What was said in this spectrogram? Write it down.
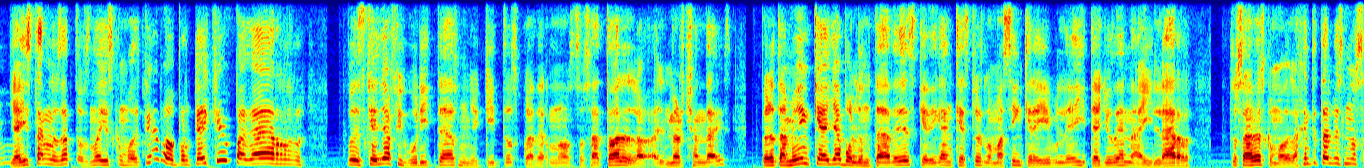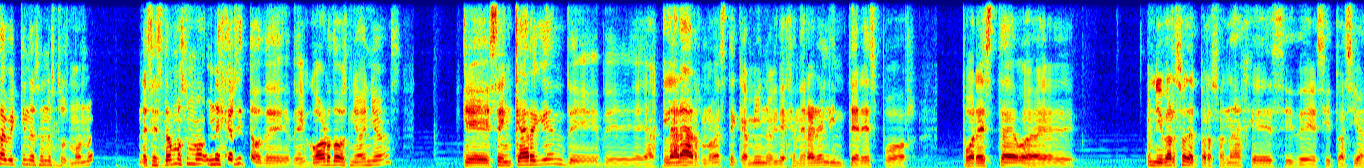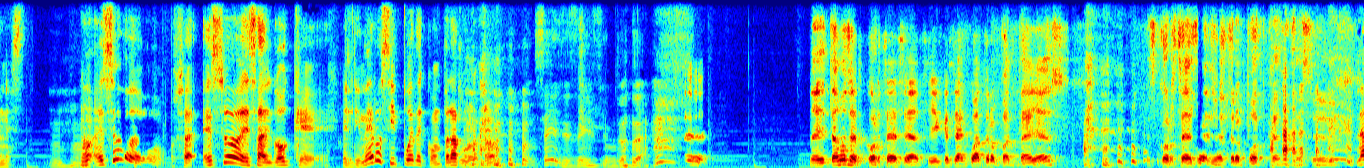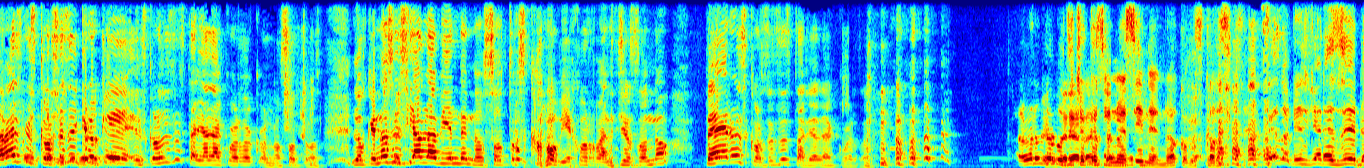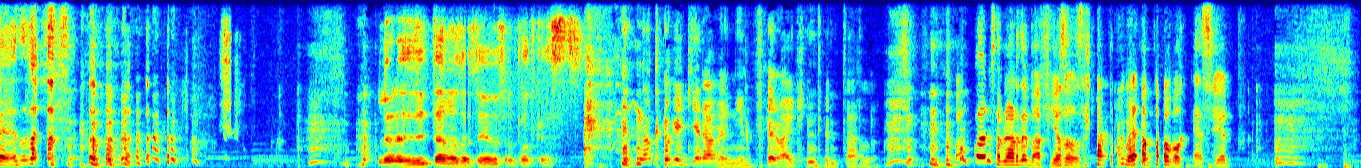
Y ahí están los datos, ¿no? Y es como de, claro, porque hay que pagar, pues que haya figuritas, muñequitos, cuadernos, o sea, todo el, el merchandise, pero también que haya voluntades que digan que esto es lo más increíble y te ayuden a hilar, tú sabes, como de la gente tal vez no sabe quiénes son estos monos. Necesitamos un, un ejército de, de gordos ñoños que se encarguen de, de aclarar, ¿no? Este camino y de generar el interés por, por este eh, universo de personajes y de situaciones. No, eso, o sea, eso es algo que el dinero sí puede comprarlo, ¿no? sí, sí, sí, sin duda. Necesitamos Scorsese, así que sean cuatro pantallas. Scorsese en nuestro podcast. así. La verdad es que Scorsese creo que Scorsese estaría de acuerdo con nosotros. Lo que no sé si habla bien de nosotros como viejos rancios o no, pero Scorsese estaría de acuerdo. La verdad Pero hemos dicho que eso no es cine, ¿no? Como Scorsese. Eso siquiera es cine. Lo necesitamos así en nuestro podcast. No creo que quiera venir, pero hay que intentarlo. ¿Cómo podemos hablar de mafiosos? La primera provocación.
